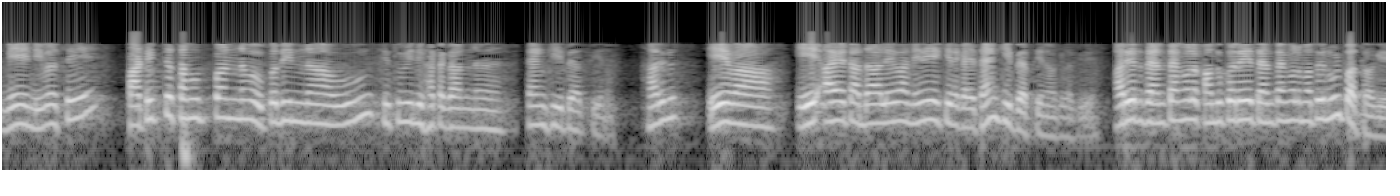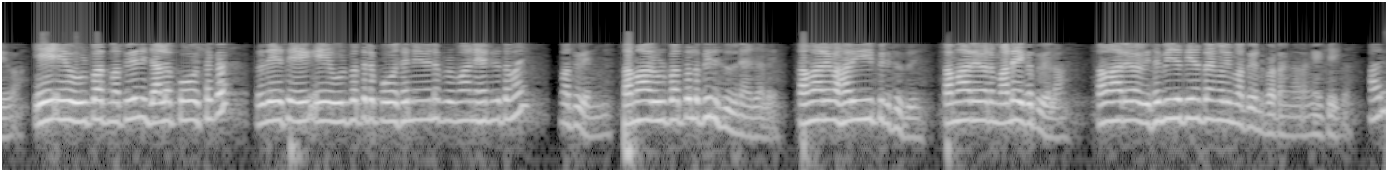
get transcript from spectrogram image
මේ නිවසේ පටිච්ච සමුප්පන්නව උපදින්නා වූ සිතුවිලි හටගන්න තැන් කීපයක් තියෙනවා. හරිද? ඒවා ඒ අයට අදාළ ඒවා නෙවෙයි කියන එකයි තැන් කීපයක් තියෙනවා කියලා කිව්වේ. හරියට තැන් තැන් වල කඳු කරේ තැන් තැන් වල මතුවෙන උල්පත් වගේ ඒවා. ඒ ඒ උල්පත් මතුවෙන්නේ ජල පෝෂක ප්‍රදේශයේ ඒ උල්පතට පෝෂණය වෙන ප්‍රමාණය හැටියට තමයි මතුවෙන්නේ. සමහර උල්පත් වල පිරිසුදු නෑ ජලය. සමහර ඒවා හරිය පිරිසුදුයි. සමහර ඒවාට මඩ එකතු වෙලා. සමහර ඒවා විස බීජ තියෙන තැන් වලින් මතුවෙන්න පටන් ගන්නවා එක එක. හරි.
